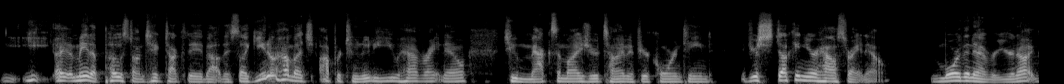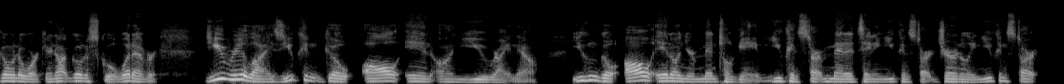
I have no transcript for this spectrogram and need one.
you, I made a post on TikTok today about this. Like, you know how much opportunity you have right now to maximize your time if you're quarantined? if you're stuck in your house right now, more than ever, you're not going to work, you're not going to school, whatever, do you realize you can go all in on you right now? You can go all in on your mental game. You can start meditating. You can start journaling. You can start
